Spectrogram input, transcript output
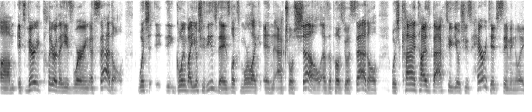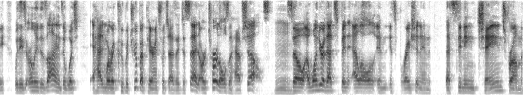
um, it's very clear that he's wearing a saddle. Which going by Yoshi these days looks more like an actual shell as opposed to a saddle, which kind of ties back to Yoshi's heritage seemingly with these early designs in which it had more of a Koopa Troopa appearance, which, as I just said, are turtles and have shells. Mm. So I wonder if that's been LL in inspiration in that seeming change from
